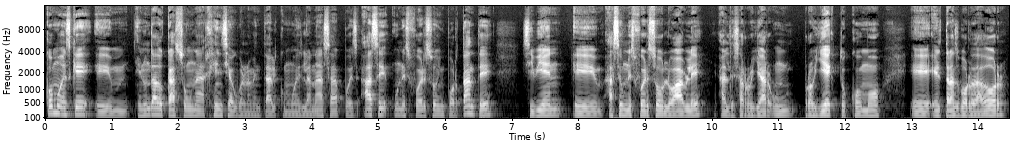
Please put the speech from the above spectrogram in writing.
cómo es que em, en un dado caso una agencia gubernamental como es la NASA, pues hace un esfuerzo importante, si bien em, hace un esfuerzo loable al desarrollar un proyecto como eh, el transbordador,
